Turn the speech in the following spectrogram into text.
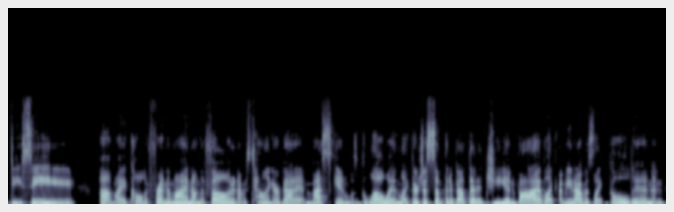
DC, um, I called a friend of mine on the phone and I was telling her about it. And my skin was glowing. Like there's just something about that Aegean vibe. Like, I mean, I was like golden. And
